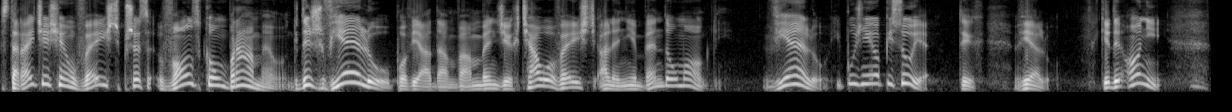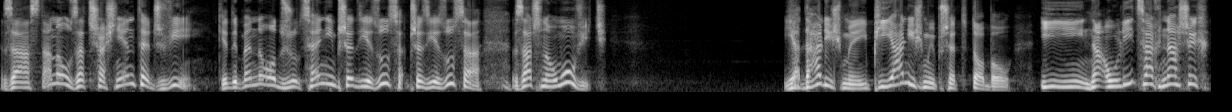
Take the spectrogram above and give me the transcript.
Starajcie się wejść przez wąską bramę, gdyż wielu, powiadam wam, będzie chciało wejść, ale nie będą mogli. Wielu. I później opisuje tych wielu. Kiedy oni zastaną zatrzaśnięte drzwi, kiedy będą odrzuceni Jezusa, przez Jezusa, zaczną mówić: Jadaliśmy i pijaliśmy przed Tobą, i na ulicach naszych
